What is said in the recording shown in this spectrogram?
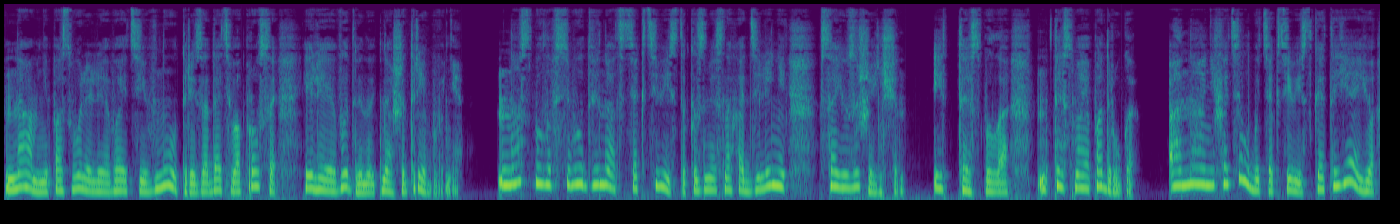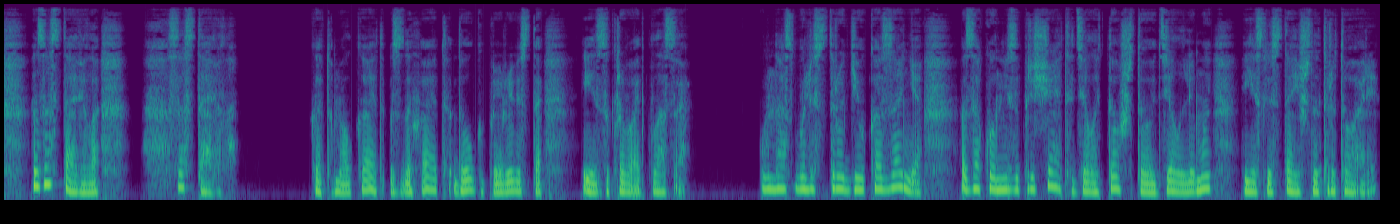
нам не позволили войти внутрь и задать вопросы или выдвинуть наши требования. Нас было всего 12 активисток из местных отделений Союза женщин. И Тесс была, Тесс моя подруга. Она не хотела быть активисткой, это я ее заставила, заставила. Кэт умолкает, вздыхает долго, прерывисто и закрывает глаза. У нас были строгие указания, закон не запрещает делать то, что делали мы, если стоишь на тротуаре.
